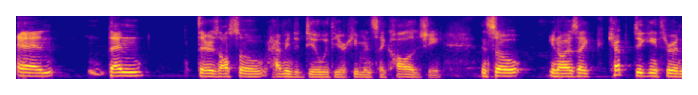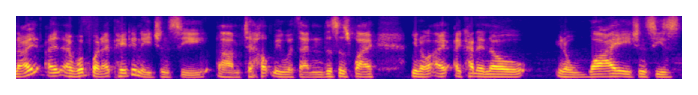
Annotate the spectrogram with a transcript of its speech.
And then there's also having to deal with your human psychology. And so you know, as I kept digging through, and I, I at one point I paid an agency um, to help me with that, and this is why, you know, I, I kind of know, you know, why agencies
